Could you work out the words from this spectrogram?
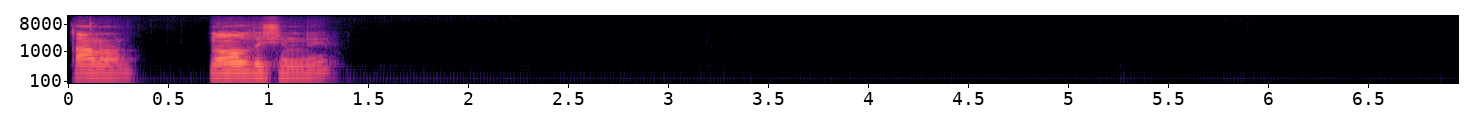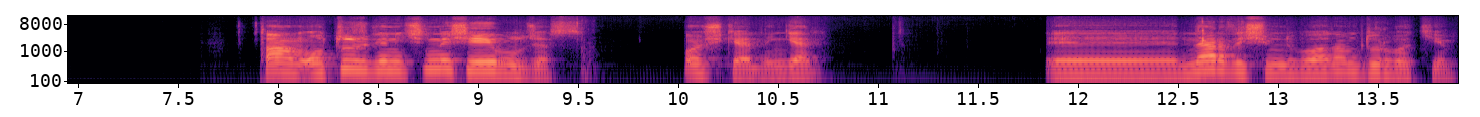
Tamam. Ne oldu şimdi? Tamam 30 gün içinde şeyi bulacağız. Hoş geldin gel. Ee, nerede şimdi bu adam? Dur bakayım.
